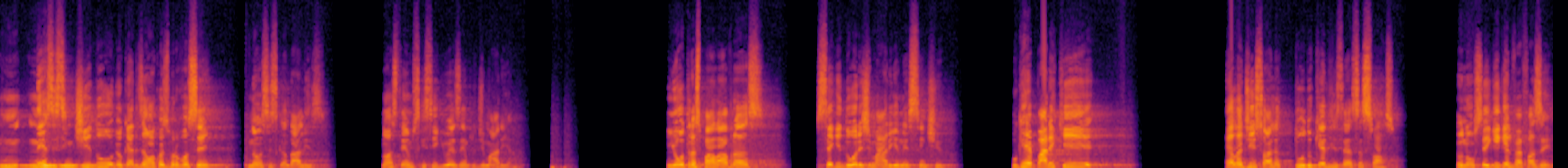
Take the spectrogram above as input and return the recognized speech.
nesse sentido, eu quero dizer uma coisa para você: não se escandalize. Nós temos que seguir o exemplo de Maria. Em outras palavras, seguidores de Maria nesse sentido. Porque repare que ela disse: Olha, tudo que ele disser, vocês façam. Eu não sei o que ele vai fazer.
